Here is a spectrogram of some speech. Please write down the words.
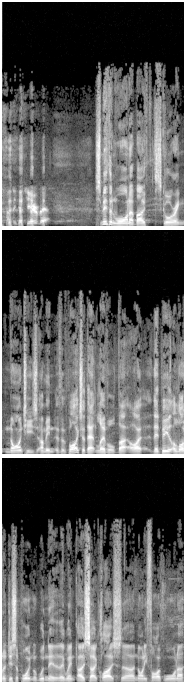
something to cheer about. Smith and Warner both scoring 90s. I mean, if the blokes at that level, they, I, there'd be a lot of disappointment, wouldn't there, that they went oh so close. Uh, 95 Warner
